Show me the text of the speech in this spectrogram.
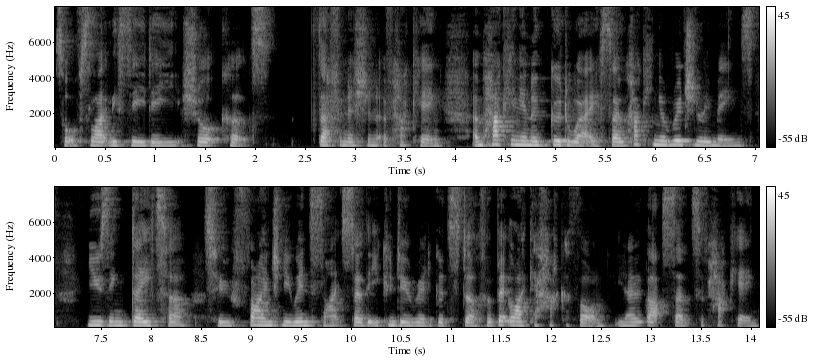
sort of slightly seedy shortcuts definition of hacking. Um, hacking in a good way. So, hacking originally means using data to find new insights so that you can do really good stuff, a bit like a hackathon, you know, that sense of hacking.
